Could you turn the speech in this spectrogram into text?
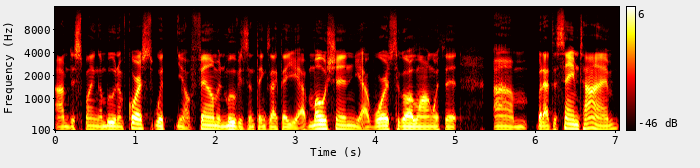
um, displaying a mood. And of course, with you know film and movies and things like that, you have motion, you have words to go along with it. Um, but at the same time,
